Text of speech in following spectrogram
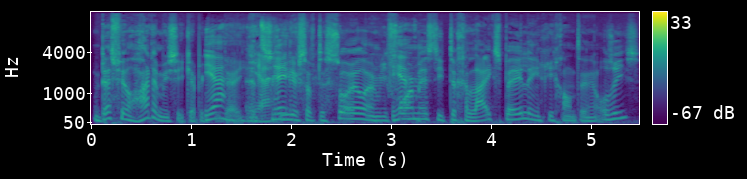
Best veel harde muziek heb ik Ja, het idee. het Leaders of the Soil en Reformist die tegelijk spelen in Giganten en Aussies.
